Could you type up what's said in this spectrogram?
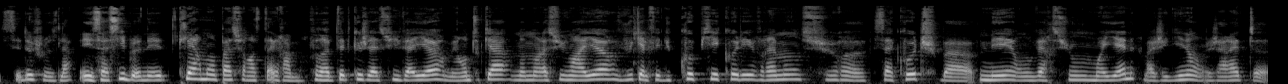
ces deux choses-là. Et sa cible n'est clairement pas sur Instagram. Faudrait peut-être que je la suive ailleurs, mais en tout cas, même en la suivant ailleurs, vu qu'elle fait du copier-coller vraiment sur euh, sa coach, bah, mais en version moyenne, bah j'ai dit non, j'arrête, euh,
